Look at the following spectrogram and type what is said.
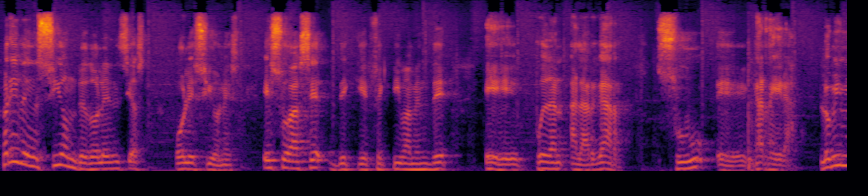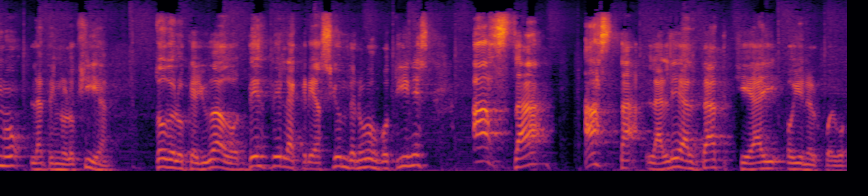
prevención de dolencias o lesiones. Eso hace de que efectivamente eh, puedan alargar su eh, carrera. Lo mismo la tecnología, todo lo que ha ayudado, desde la creación de nuevos botines hasta, hasta la lealtad que hay hoy en el juego.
